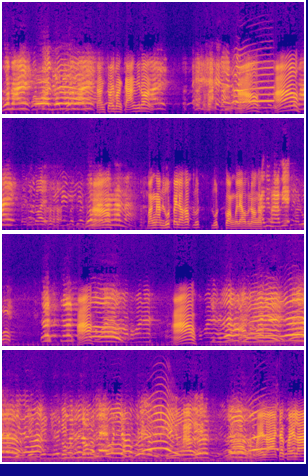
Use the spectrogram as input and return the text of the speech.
เมื่อไหร่โอ้ยเดี๋ยวเดี๋ยวต่างจ้อยบางกลางพี่น้องเอาเอาเอาบางนั้นรุดไปแล้วครับรุดรุดกล่องไปแล้วครับพี่น้องครับเอาที่พาพี่มาลูกเอาเอา ไผละจักไผละ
